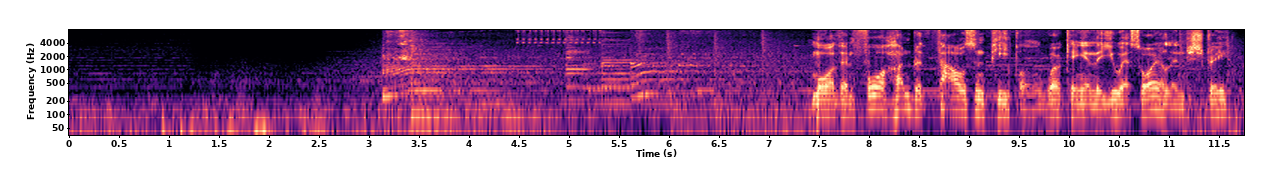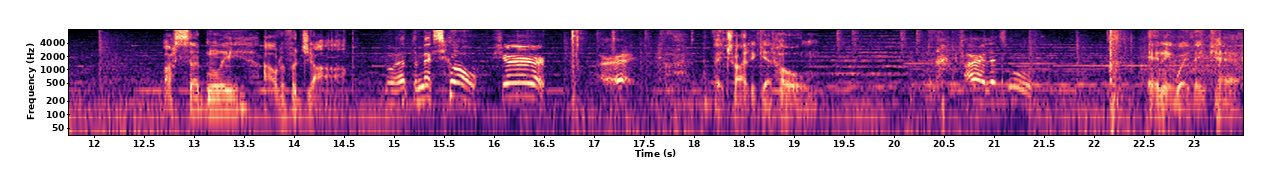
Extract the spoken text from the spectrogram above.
More than 400,000 people working in the U.S. oil industry are suddenly out of a job. Going up to Mexico. Sure. All right. They try to get home All right, let's move. any way they can.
